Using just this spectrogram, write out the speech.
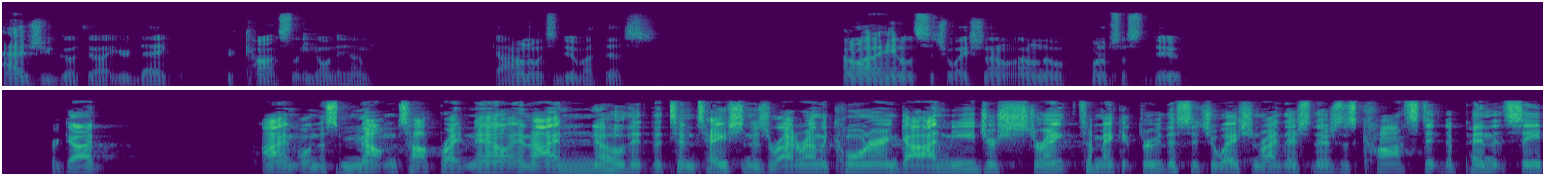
as you go throughout your day, you're constantly going to Him. God, I don't know what to do about this. I don't know how to handle the situation. I don't, I don't know what I'm supposed to do. Or, God, I'm on this mountaintop right now, and I know that the temptation is right around the corner. And God, I need your strength to make it through this situation, right? There's, there's this constant dependency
